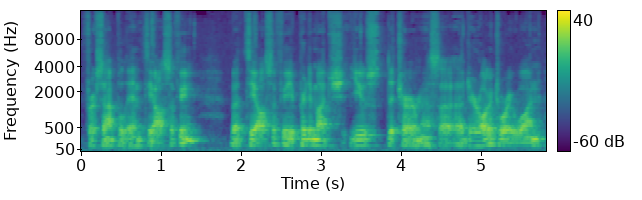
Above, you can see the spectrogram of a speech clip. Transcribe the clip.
for example, in Theosophy, but Theosophy pretty much used the term as a, a derogatory one,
